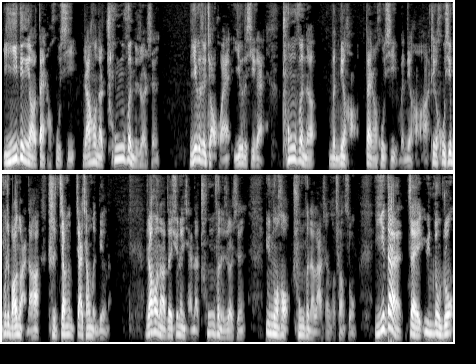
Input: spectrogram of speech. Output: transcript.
一定要带上护膝，然后呢，充分的热身，一个是脚踝，一个是膝盖，充分的稳定好，带上护膝，稳定好哈。这个护膝不是保暖的哈，是将加强稳定的。然后呢，在训练前呢，充分的热身，运动后充分的拉伸和放松。一旦在运动中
